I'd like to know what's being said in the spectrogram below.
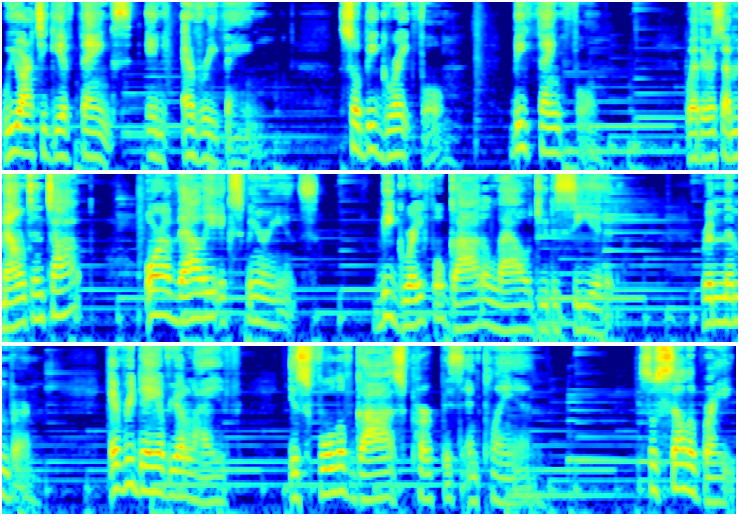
We are to give thanks in everything. So be grateful, be thankful whether it's a mountaintop or a valley experience. Be grateful God allowed you to see it. Remember, every day of your life is full of God's purpose and plan. So celebrate,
